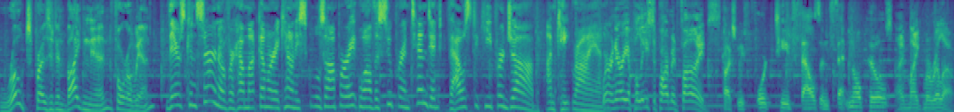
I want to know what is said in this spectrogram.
wrote President Biden in for a win. There's concern over how Montgomery County schools operate while the superintendent vows to keep her job. I'm Kate Ryan. Where an area police department finds approximately 14,000 fentanyl pills. I'm Mike Murillo.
